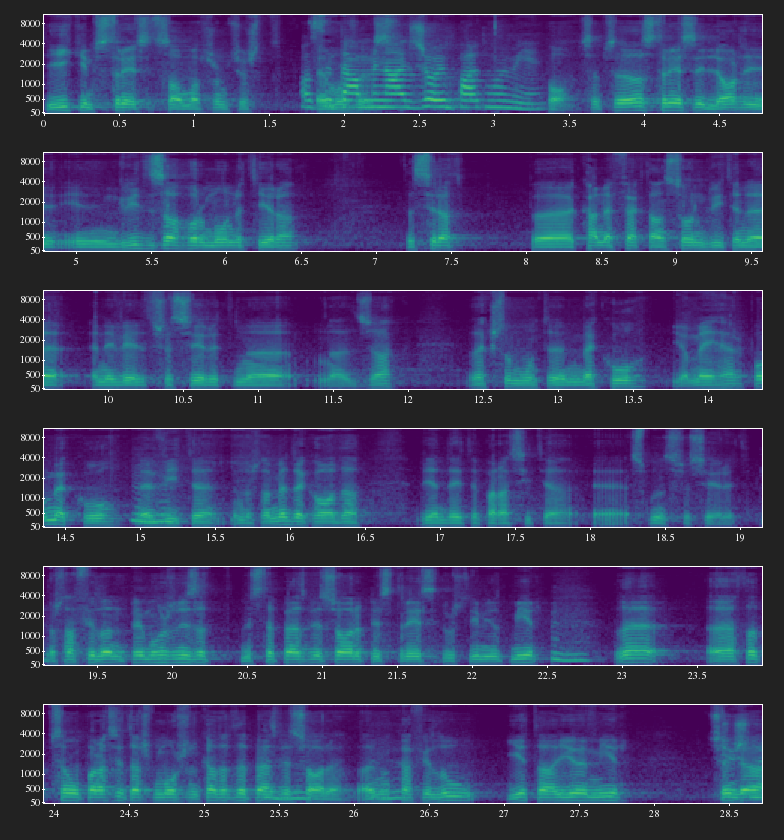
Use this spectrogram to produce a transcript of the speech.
t'i ikim stresit sa më shumë që është ose ta menaxhojmë pak më mirë. Po, sepse edhe stresi i lartë i ngrit disa hormone të tjera, të cilat dhe kanë efekt anësor ngritjen e, e nivelit të sheqerit në në gjak dhe kështu mund të me kohë, jo me herë, po me kohë, me mhm. vite, ndoshta me dekada vjen deri te paraqitja e sëmundjes së sheqerit. Ndoshta fillon prej moshës 20, 25 vjeçare prej stresit, ushqimit jo të mirë mhm. dhe e, thotë pse m'u paraqit tash në moshën 45 mhm. vjeçare, dhe nuk ka fillu jeta jo e mirë që nga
